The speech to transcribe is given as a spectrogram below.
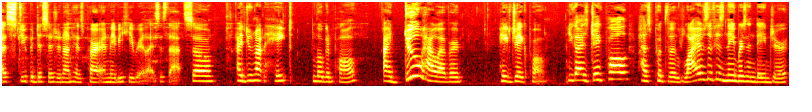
a stupid decision on his part and maybe he realizes that. So I do not hate Logan Paul. I do, however, hate Jake Paul. You guys, Jake Paul has put the lives of his neighbors in danger.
